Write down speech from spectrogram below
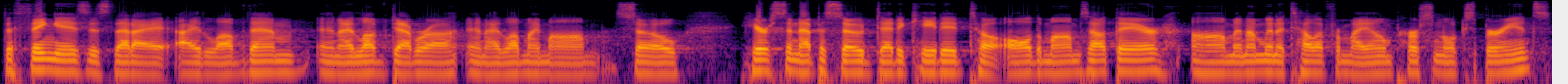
the thing is, is that I, I love them and I love Deborah and I love my mom. So here's an episode dedicated to all the moms out there. Um, and I'm going to tell it from my own personal experience.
